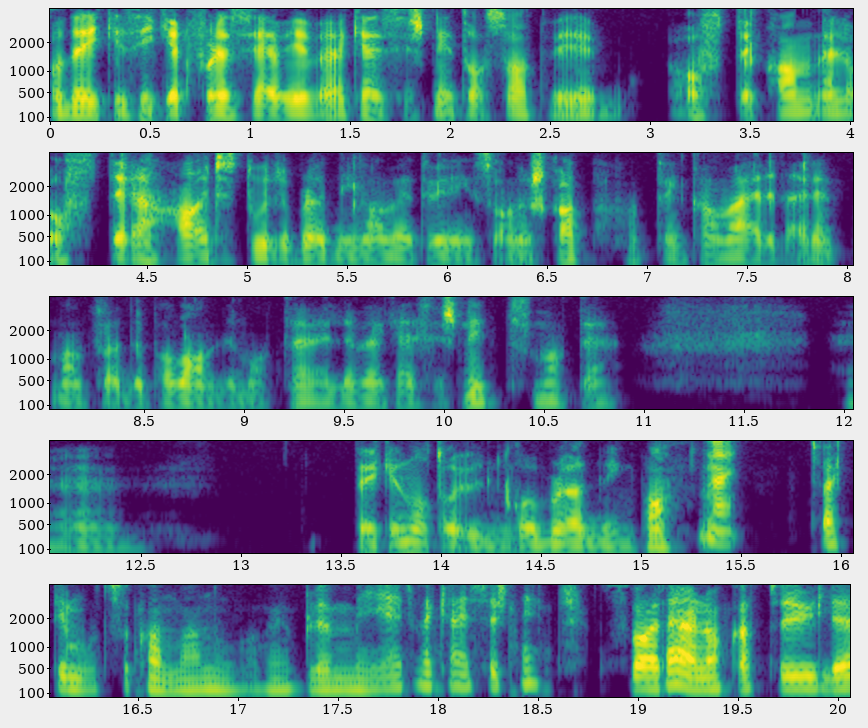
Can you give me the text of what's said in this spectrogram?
Og det er ikke sikkert, for det ser vi ved keisersnitt også, at vi ofte kan, eller oftere har store blødninger ved tvillingsvangerskap. At den kan være der enten man føder på vanlig måte eller ved keisersnitt. sånn at det uh, det er ikke en måte å unngå blødning på. Nei. Tvert imot så kan man noen ganger blø mer ved keisersnitt. Svaret er nok at du ville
